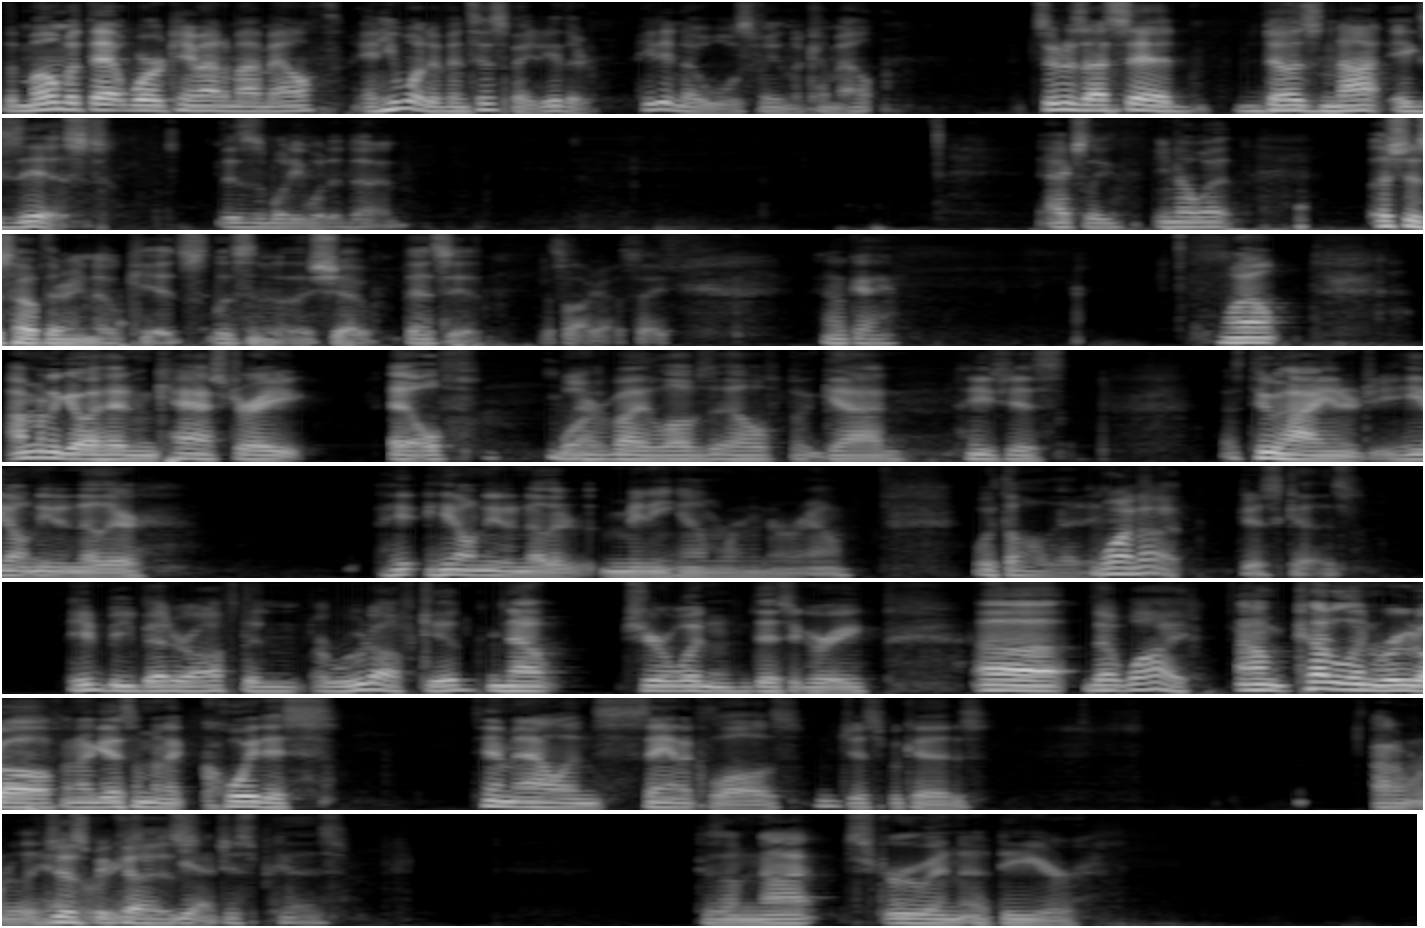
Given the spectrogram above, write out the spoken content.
The moment that word came out of my mouth, and he wouldn't have anticipated either. He didn't know what was going to come out. As soon as I said "does not exist," this is what he would have done. Actually, you know what? Let's just hope there ain't no kids listening to this show. That's it. That's all I gotta say. Okay. Well, I'm gonna go ahead and castrate Elf. What? Everybody loves Elf, but God, he's just that's too high energy. He don't need another. He he don't need another mini him running around with all that. Energy, Why not? Just cause. He'd be better off than a Rudolph kid. No, sure wouldn't disagree. Uh, That why? I'm cuddling Rudolph, and I guess I'm gonna coitus Tim Allen's Santa Claus just because. I don't really have Just because. Yeah, just because. Because I'm not screwing a deer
